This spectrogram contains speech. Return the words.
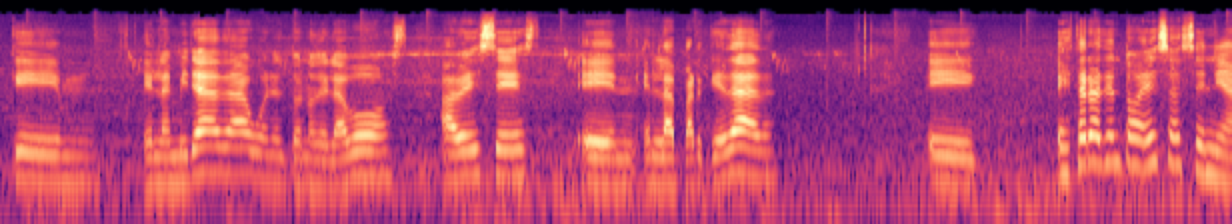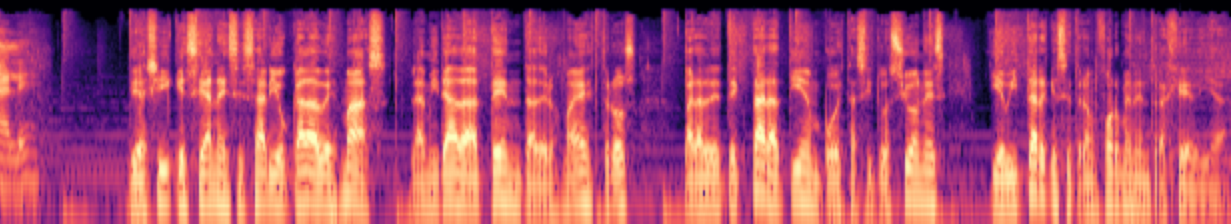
que mm, en la mirada o en el tono de la voz, a veces en, la parquedad, eh, estar atentos a esas señales. De allí que sea necesario cada vez más la mirada atenta de los maestros para detectar a tiempo estas situaciones y evitar que se transformen en tragedia.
